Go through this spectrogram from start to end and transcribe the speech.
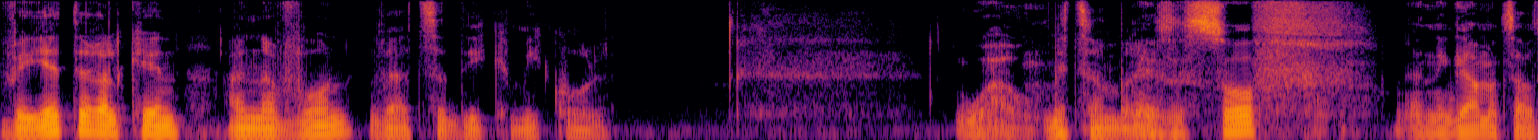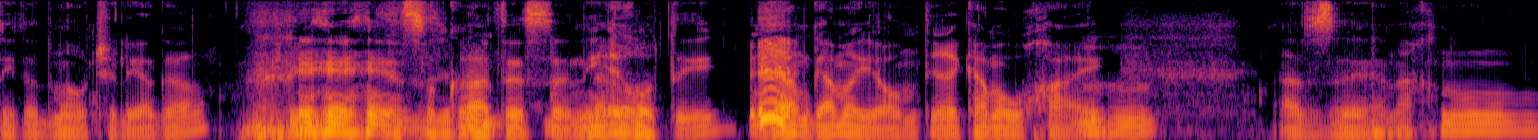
ויתר על כן הנבון והצדיק מכל. וואו. מצמרר. איזה סוף. אני גם עצרתי את הדמעות שלי, אגב. סוקרטס ניער נכון. אותי, גם, גם היום, תראה כמה הוא חי. אז אה, אנחנו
